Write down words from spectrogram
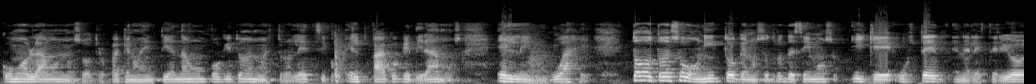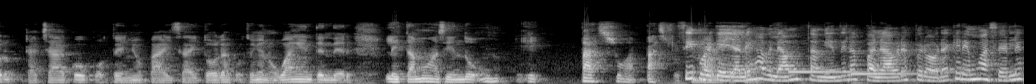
cómo hablamos nosotros, para que nos entiendan un poquito de nuestro léxico, el paco que tiramos, el lenguaje, todo, todo eso bonito que nosotros decimos y que usted en el exterior, cachaco, costeño, paisa y todas las cuestiones nos van a entender, le estamos haciendo un... Paso a paso. Sí, porque ya les hablamos también de las palabras, pero ahora queremos hacerles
